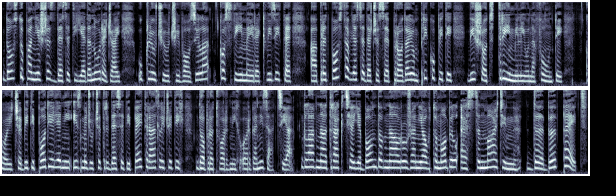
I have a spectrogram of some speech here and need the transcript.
Dostupan je 61 uređaj, uključujući vozila, kostime i rekvizite, a pretpostavlja se da će se prodajom prikupiti više od 3 milijuna funti, koji će biti podijeljeni između 45 različitih dobrotvornih organizacija. Glavna atrakcija je Bondov naoružani automobil Aston Martin DB5.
